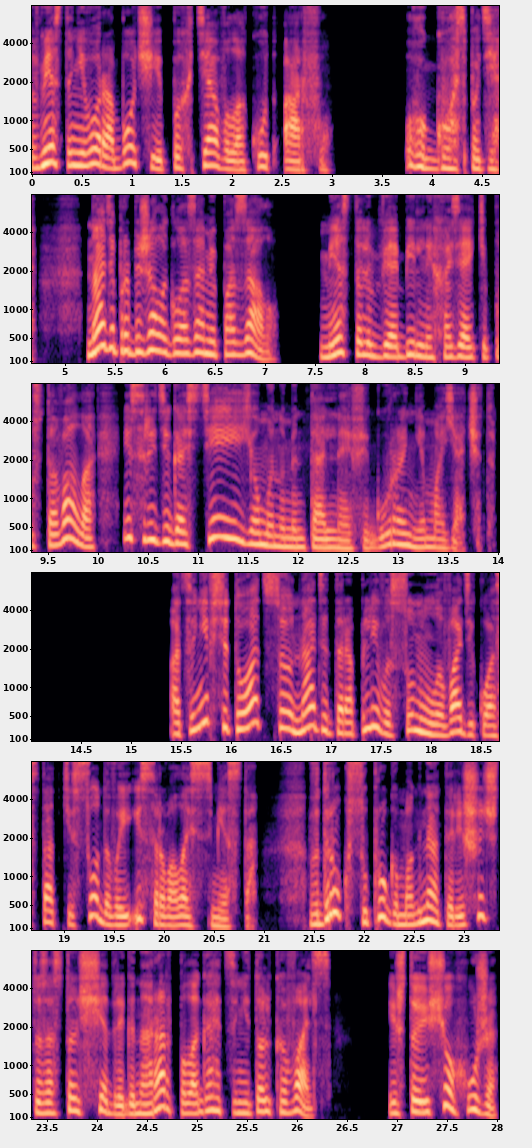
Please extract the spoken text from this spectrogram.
Вместо него рабочие пыхтя волокут арфу. О, Господи! Надя пробежала глазами по залу. Место любвеобильной хозяйки пустовало, и среди гостей ее монументальная фигура не маячит. Оценив ситуацию, Надя торопливо сунула Вадику остатки содовой и сорвалась с места — Вдруг супруга магната решит, что за столь щедрый гонорар полагается не только вальс. И что еще хуже,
